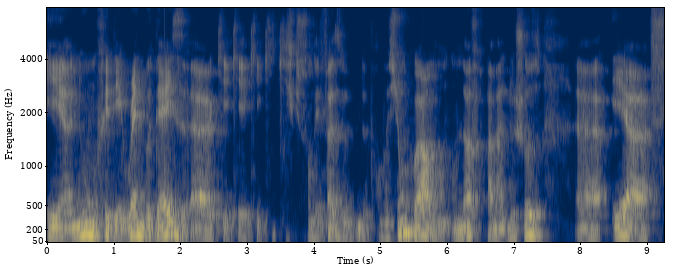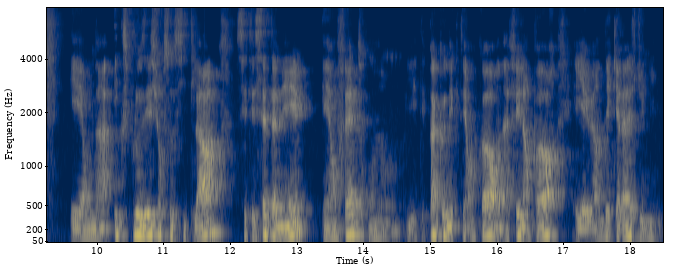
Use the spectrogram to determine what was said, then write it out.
Et euh, nous, on fait des Rainbow Days, euh, qui, qui, qui, qui, sont des phases de, de promotion, quoi. On, on, offre pas mal de choses. Euh, et, euh, et on a explosé sur ce site-là. C'était cette année. Et en fait, on, il n'était pas connecté encore. On a fait l'import et il y a eu un décalage d'une ligne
